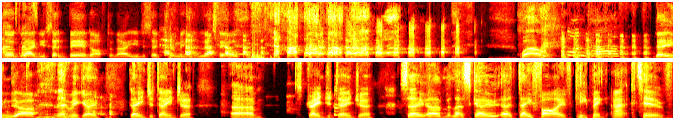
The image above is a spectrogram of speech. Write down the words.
So And- glad you said beard after that. You just said trimming and left it open. well, Danger. there we go. Danger, danger. Um, stranger danger. So um, let's go uh, day five, keeping active.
